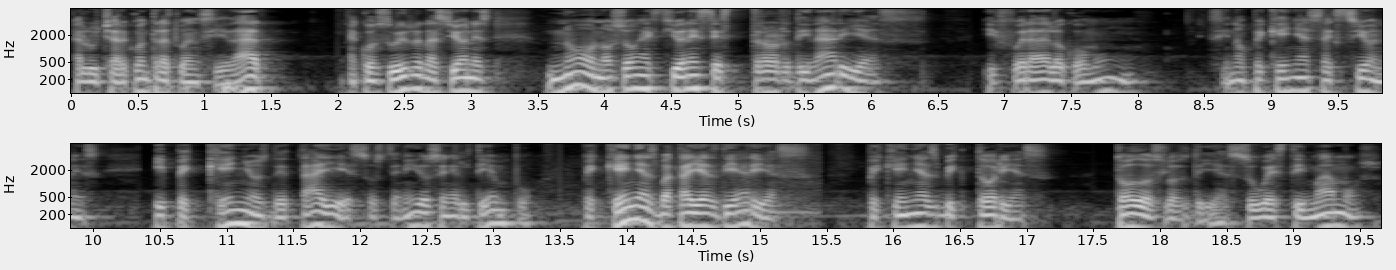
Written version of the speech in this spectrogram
a luchar contra tu ansiedad, a construir relaciones. No, no son acciones extraordinarias y fuera de lo común, sino pequeñas acciones y pequeños detalles sostenidos en el tiempo, pequeñas batallas diarias, pequeñas victorias todos los días. Subestimamos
